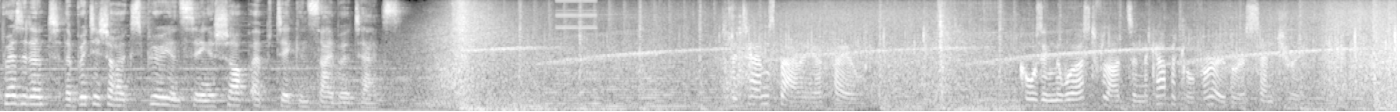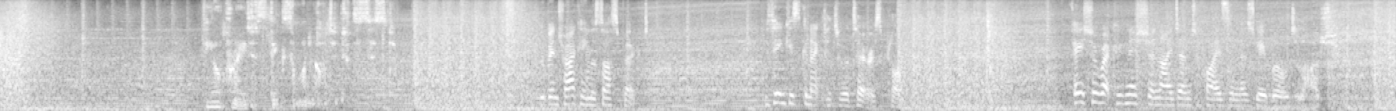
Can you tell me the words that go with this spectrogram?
President, the British are experiencing a sharp uptick in cyber attacks. The Thames Barrier failed, causing the worst floods in the capital for over a century. The operators think someone got into the system. We've been tracking the suspect. We think he's connected to a terrorist plot. Facial recognition identifies him as Gabriel Delage.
